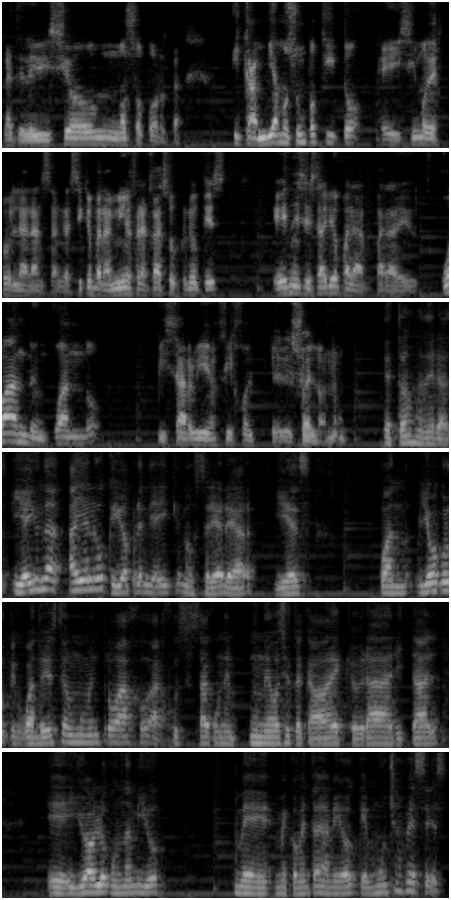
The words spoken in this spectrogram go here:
la televisión no soporta. Y cambiamos un poquito e hicimos después la gran sangre. Así que para mí el fracaso creo que es, es necesario para, para de cuando en cuando pisar bien fijo el, el suelo, ¿no? De todas maneras. Y hay, una, hay algo que yo aprendí ahí que me gustaría agregar y es cuando, yo me acuerdo que cuando yo estaba en un momento bajo, ah, justo estaba con un, negocio que acababa de quebrar y tal, eh, yo hablo con un amigo, me, me comenta mi amigo que muchas veces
